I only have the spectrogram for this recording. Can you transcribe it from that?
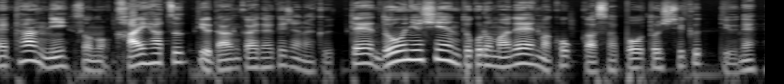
え単にその開発っていう段階だけじゃなくって、導入支援のところまで、まあ、国家サポートしていくっていうね、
